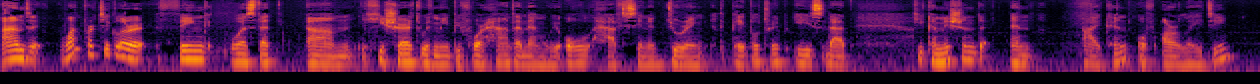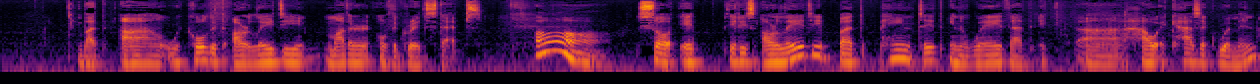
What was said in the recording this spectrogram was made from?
And one particular thing was that um, he shared with me beforehand, and then we all have seen it during the papal trip, is that he commissioned an icon of Our Lady, but uh, we called it Our Lady, Mother of the Great Steppe. Oh, So it it is Our Lady, but painted in a way that it, uh, how a Kazakh woman,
